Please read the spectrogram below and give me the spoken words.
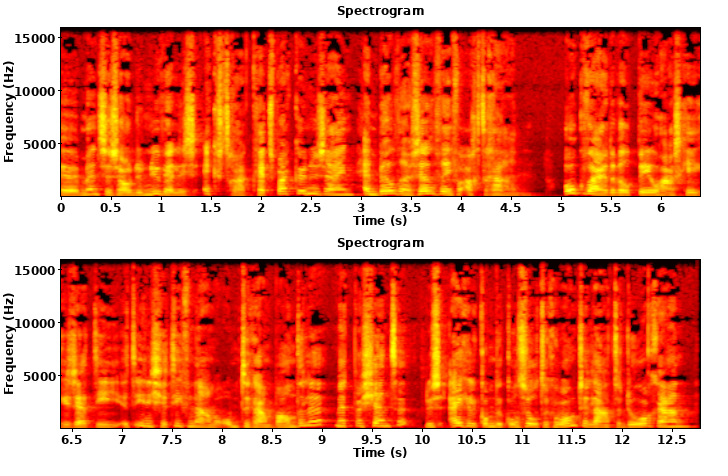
uh, mensen zouden nu wel eens extra kwetsbaar kunnen zijn. En bel daar zelf even achteraan. Ook waren er wel POH's GGZ die het initiatief namen om te gaan wandelen met patiënten. Dus eigenlijk om de consulten gewoon te laten doorgaan.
